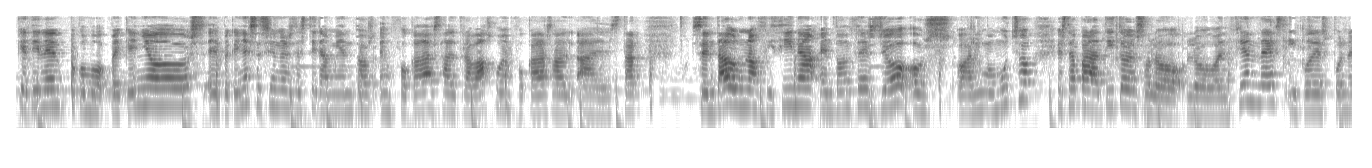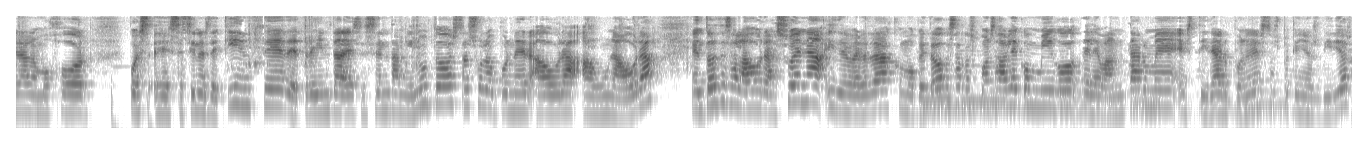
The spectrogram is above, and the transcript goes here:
que tienen como pequeños, eh, pequeñas sesiones de estiramientos enfocadas al trabajo, enfocadas al, estar sentado en una oficina, entonces yo os, animo mucho. Este aparatito eso lo, enciendes y puedes poner a lo mejor pues eh, sesiones de 15, de 30, de 60 minutos. Lo suelo poner ahora a una hora. Entonces a la hora suena y de verdad como que tengo que ser responsable conmigo de levantarme, estirar, poner estos pequeños vídeos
